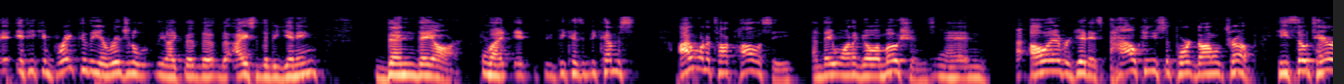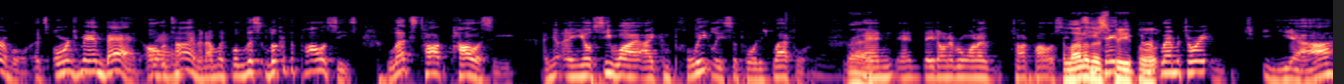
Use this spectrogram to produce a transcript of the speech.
if you can break to the original, like the the, the ice at the beginning, then they are. Go but ahead. it because it becomes. I want to talk policy, and they want to go emotions, yeah. and all I ever get is how can you support Donald Trump? He's so terrible. It's orange man bad all right. the time. And I'm like, well, listen, look at the policies. Let's talk policy, and, and you'll see why I completely support his platform. Yeah. Right. And and they don't ever want to talk policy. A lot Is of those people inflammatory. Yeah.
